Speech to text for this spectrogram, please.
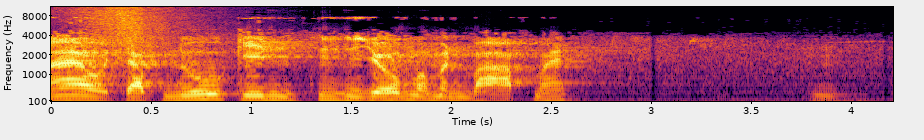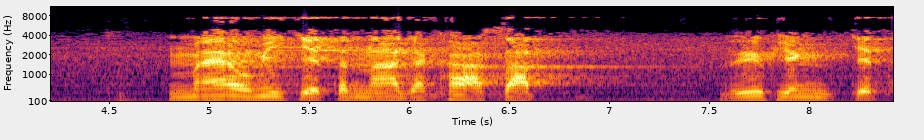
มวจับหนูกิน โยมว่ามันบาปไหมแมวมีเจตนาจะฆ่าสัตว์ หรือเพียงเจต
